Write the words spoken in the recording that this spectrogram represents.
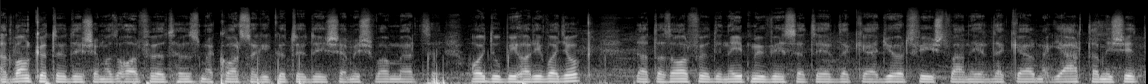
Hát van kötődésem az Alföldhöz, meg karszagi kötődésem is van, mert Hajdú Bihari vagyok, tehát az alföldi népművészet érdekel, György István érdekel, meg jártam is itt,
